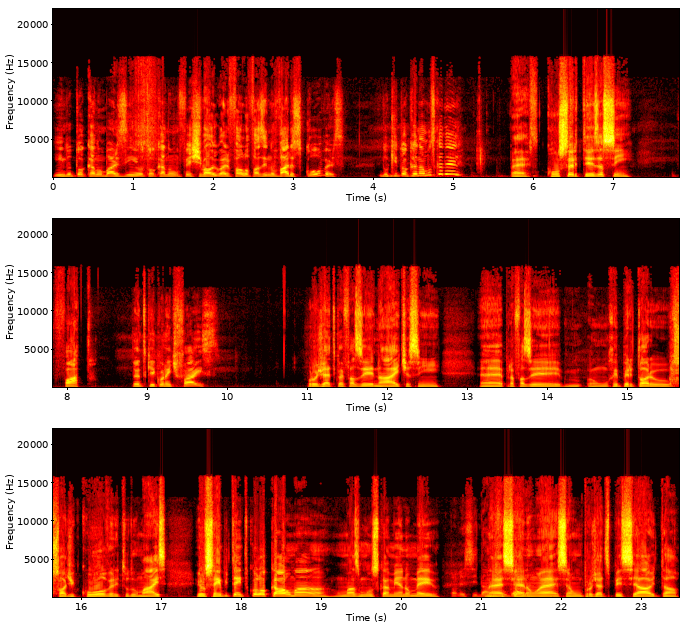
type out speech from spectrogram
indo tocar num barzinho ou tocar num festival, igual ele falou, fazendo vários covers, do que tocando a música dele. É, com certeza sim. Fato. Tanto que quando a gente faz projeto que vai fazer night, assim, é, para fazer um repertório só de cover e tudo mais, eu sempre tento colocar uma, umas músicas minhas no meio. Pra ver se dá Né? Se é, não é, se é um projeto especial e tal.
